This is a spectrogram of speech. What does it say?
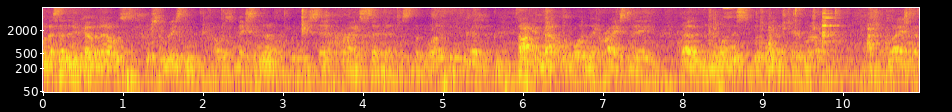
when I said the new covenant, I was, for some reason, I was mixing it up with when you said Christ said that this is the blood of the new covenant. Talking about the one that Christ made, rather than the one, this is the one of Jeremiah. Right? Is that-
